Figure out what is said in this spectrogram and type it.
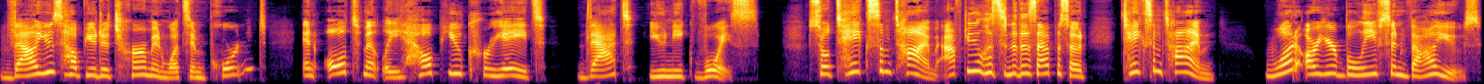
Values help you determine what's important and ultimately help you create that unique voice. So take some time after you listen to this episode, take some time. What are your beliefs and values?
